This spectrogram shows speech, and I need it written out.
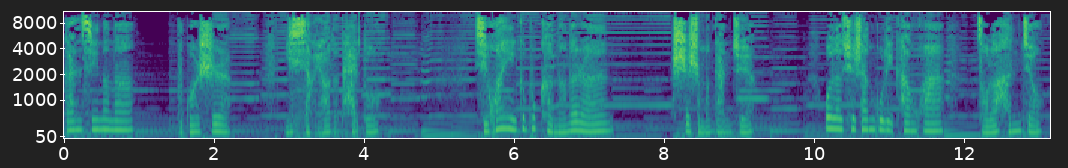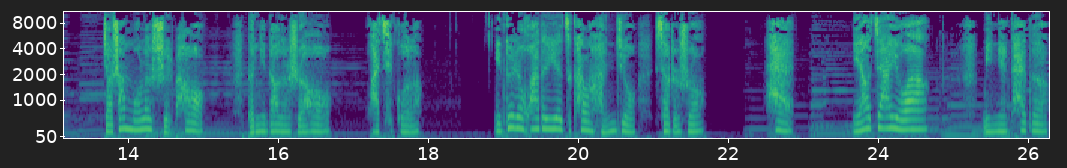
甘心的呢？不过是，你想要的太多。喜欢一个不可能的人，是什么感觉？为了去山谷里看花，走了很久，脚上磨了水泡。等你到的时候，花期过了。你对着花的叶子看了很久，笑着说：“嗨，你要加油啊！明年开的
